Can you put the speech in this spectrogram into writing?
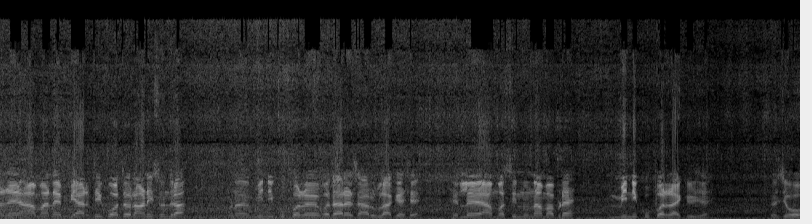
અને આમ આને પ્યારથી કહો તો રાણી સુંદરા, પણ મિની કૂપર વધારે સારું લાગે છે. એટલે આ મશીનનું નામ આપણે મિની કૂપર રાખ્યું છે. તો જુઓ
